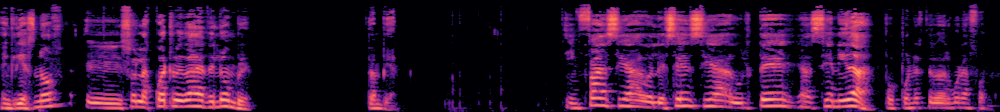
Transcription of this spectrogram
en Griasnov, eh, son las cuatro edades del hombre. También. Infancia, adolescencia, adultez, ancianidad, por ponértelo de alguna forma.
